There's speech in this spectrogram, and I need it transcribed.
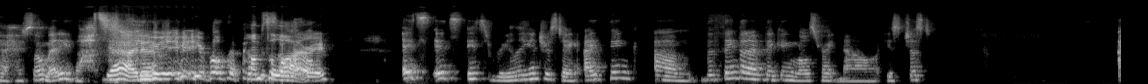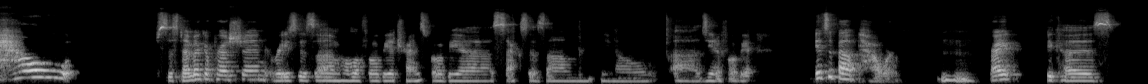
I have so many thoughts. Yeah, I know. you both have comes a lot, well. right? It's it's it's really interesting. I think um, the thing that I'm thinking most right now is just how systemic oppression, racism, homophobia, transphobia, sexism, you know, uh, xenophobia, it's about power, mm-hmm. right? Because,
